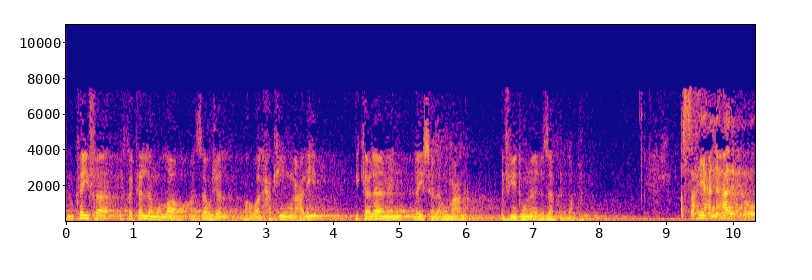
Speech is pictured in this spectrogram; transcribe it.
أنه كيف يتكلم الله عز وجل وهو الحكيم العليم بكلام ليس له معنى. أفيدونا جزاكم الله الصحيح أن هذه الحروف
